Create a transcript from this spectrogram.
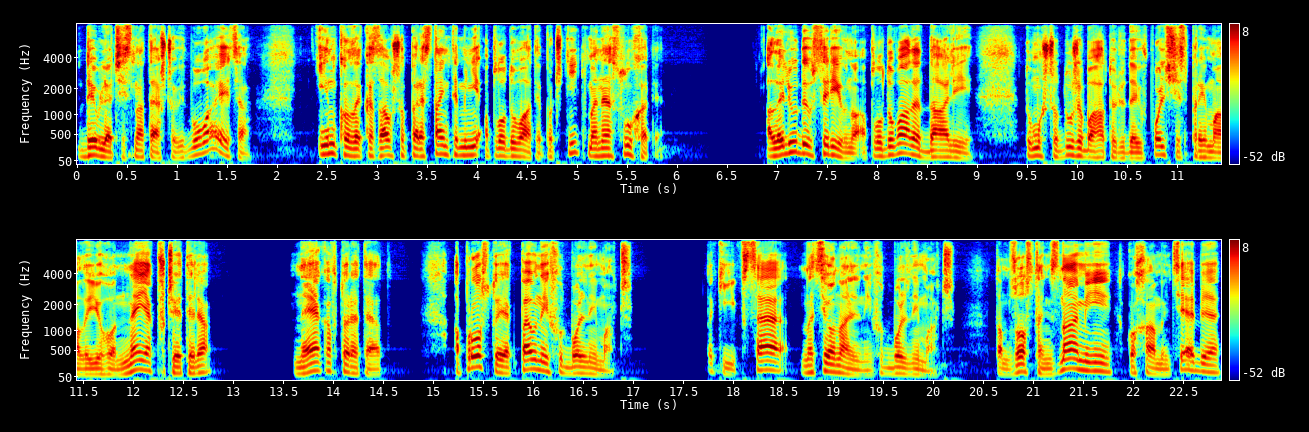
дивлячись на те, що відбувається, інколи казав, що перестаньте мені аплодувати, почніть мене слухати. Але люди все рівно аплодували далі, тому що дуже багато людей в Польщі сприймали його не як вчителя, не як авторитет, а просто як певний футбольний матч. Такий все національний футбольний матч. Там зостань з нами, кохами тебе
